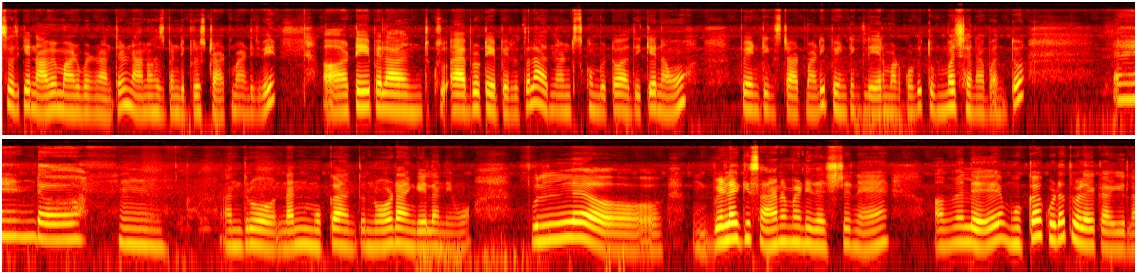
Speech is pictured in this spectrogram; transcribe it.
ಸೊ ಅದಕ್ಕೆ ನಾವೇ ಮಾಡಿಬಿಡೋಣ ಅಂತೇಳಿ ನಾನು ಹಸ್ಬೆಂಡ್ ಇಬ್ಬರು ಸ್ಟಾರ್ಟ್ ಮಾಡಿದ್ವಿ. ಟೇಪ್ ಎಲ್ಲ ಆ್ಯಬ್ರೋ ಟೇಪ್ ಇರುತ್ತಲ್ಲ ಅದನ್ನ ಅಂಟಿಸ್ಕೊಂಡ್ಬಿಟ್ಟು ಅದಕ್ಕೆ ನಾವು ಪೇಂಟಿಂಗ್ ಸ್ಟಾರ್ಟ್ ಮಾಡಿ ಪೇಂಟಿಂಗ್ ಕ್ಲಿಯರ್ ಮಾಡಿಕೊಂಡು ತುಂಬ ಚೆನ್ನಾಗಿ ಬಂತು. ಆ್ಯಂಡ್ ಅಂದರೂ ನನ್ನ ಮುಖ ಅಂತೂ ನೋಡೋಂಗೆ ಇಲ್ಲ ನೀವು. ಫುಲ್ ಬೆಳಗ್ಗೆ ಸ್ನಾನ ಮಾಡಿದಷ್ಟೇ ಆಮೇಲೆ ಮುಖ ಕೂಡ ತೊಳೆಯೋಕ್ಕಾಗಿಲ್ಲ.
